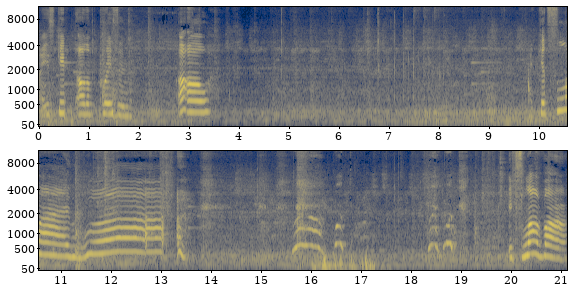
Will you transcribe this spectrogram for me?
I escaped out of prison. Uh oh. I can slide. Whoa. Wow, look. Look, look. It's lava.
